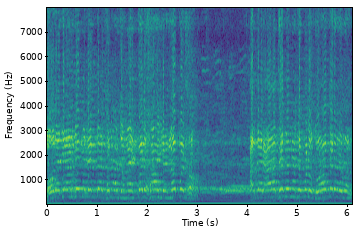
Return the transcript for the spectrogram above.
مولا جان دے میں دیکھتا کھنا جو میں پڑھا یا نہ پڑھا اگر آدھے میں جو پڑھو، دعا کرا ہے بل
